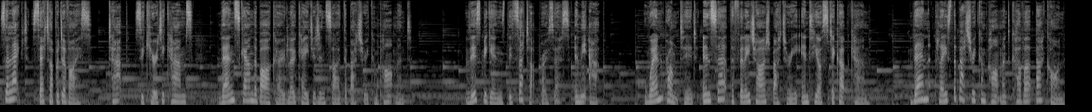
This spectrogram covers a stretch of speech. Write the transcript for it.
Select Set up a device, tap Security Cams, then scan the barcode located inside the battery compartment. This begins the setup process in the app. When prompted, insert the fully charged battery into your stick-up cam. Then place the battery compartment cover back on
